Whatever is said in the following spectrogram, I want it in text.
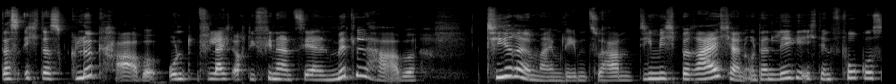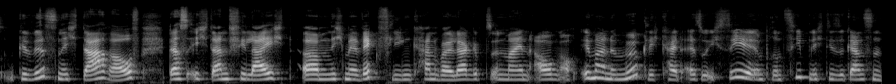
dass ich das Glück habe und vielleicht auch die finanziellen Mittel habe, Tiere in meinem Leben zu haben, die mich bereichern. Und dann lege ich den Fokus gewiss nicht darauf, dass ich dann vielleicht ähm, nicht mehr wegfliegen kann, weil da gibt es in meinen Augen auch immer eine Möglichkeit. Also ich sehe im Prinzip nicht diese ganzen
